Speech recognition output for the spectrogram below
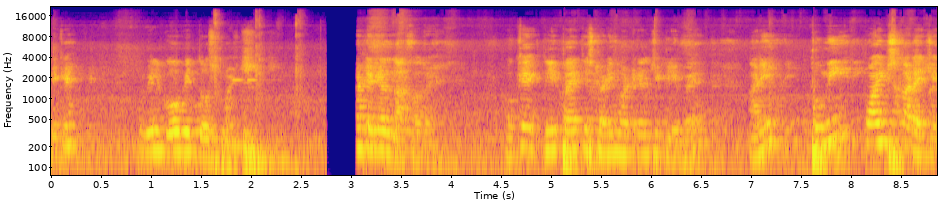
ठीक आहे? Will go with those points material दाखवतोय. ओके क्लिप आहे ती स्टडी मटेरियलची क्लिप आहे. आणि तुम्ही पॉइंट्स काढायचे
